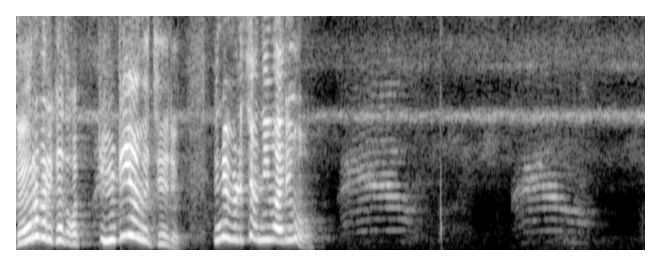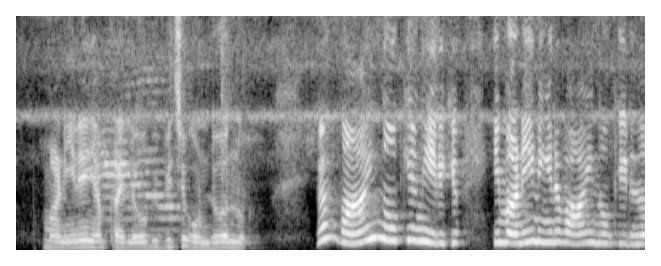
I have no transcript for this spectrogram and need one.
കേറി പറിക്കാതെ ഒറ്റ ഇടിയാ വെച്ച് തരും. നിന്നെ വിളിച്ചാ നീ വരുമോ മണീനെ ഞാൻ പ്രലോഭിപ്പിച്ച് കൊണ്ടുവന്നു. ഇവൻ വായി നോക്കി അങ്ങ് ഇരിക്കും. ഈ മണിയൻ ഇങ്ങനെ വായി നോക്കിയിരുന്ന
